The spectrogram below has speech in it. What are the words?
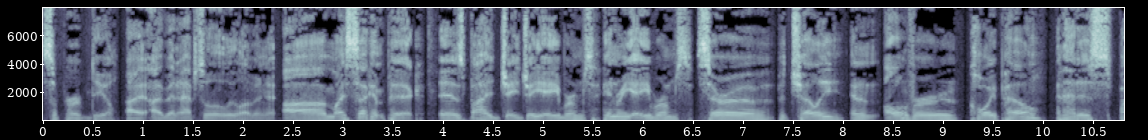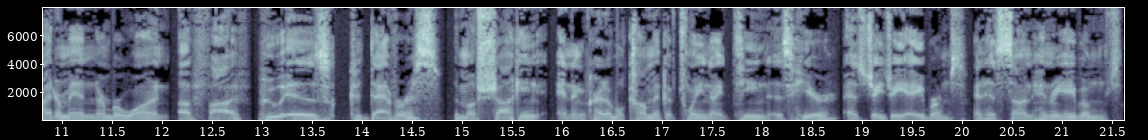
superb deal. I, I've been absolutely loving it. Uh, my second pick is by J.J. Abrams, Henry Abrams, Sarah Pichelli, and Olivier Coipel, and that is Spider-Man number one of five, who is cadaverous. The most shocking and incredible comic of 2019 is here as J.J. Abrams and his son Henry Abrams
